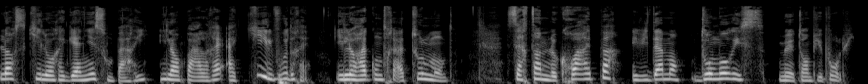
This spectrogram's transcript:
lorsqu'il aurait gagné son pari, il en parlerait à qui il voudrait. Il le raconterait à tout le monde. Certains ne le croiraient pas, évidemment, dont Maurice, mais tant pis pour lui.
